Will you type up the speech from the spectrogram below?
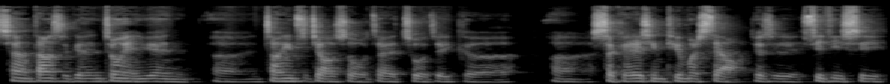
像当时跟中研院呃张英之教授在做这个呃 circulating tumor cell，就是 CTC，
